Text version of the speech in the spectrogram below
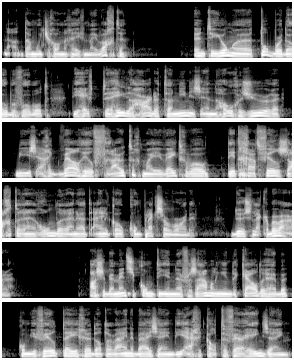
Nou, daar moet je gewoon nog even mee wachten. Een te jonge top Bordeaux bijvoorbeeld, die heeft hele harde tannines en hoge zuren. Die is eigenlijk wel heel fruitig, maar je weet gewoon, dit gaat veel zachter en ronder en uiteindelijk ook complexer worden. Dus lekker bewaren. Als je bij mensen komt die een eh, verzameling in de kelder hebben, kom je veel tegen dat er wijnen bij zijn die eigenlijk al te ver heen zijn.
